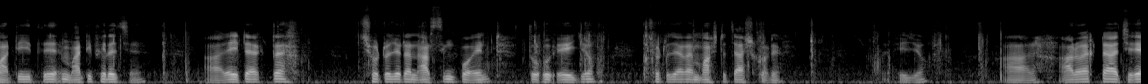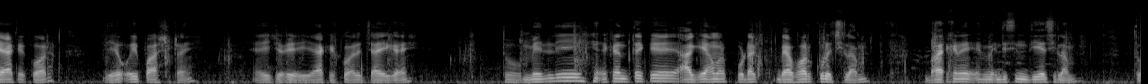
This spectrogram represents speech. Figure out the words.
মাটিতে, মাটি ফেলেছে আর এটা একটা ছোট যেটা নার্সিং পয়েন্ট তো এই যে ছোট জায়গায় মাছটা চাষ করে। এই যে, আর আরও একটা আছে এক একর, যে ওই পাশটায়, এই যে এই এক একর জায়গায়। তো মেনলি এখান থেকে আগে আমার প্রোডাক্ট ব্যবহার করেছিলাম বা এখানে মেডিসিন দিয়েছিলাম। তো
